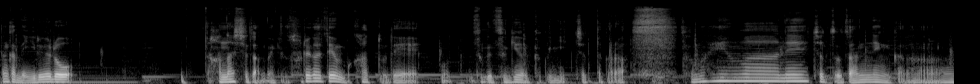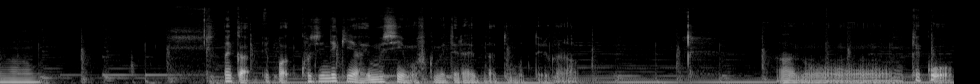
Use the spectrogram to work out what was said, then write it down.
なんかねいろいろ話してたんだけどそれが全部カットでもうすぐ次の曲に行っちゃったからその辺はねちょっと残念かな。なんかやっぱ個人的には MC も含めてライブだと思ってるからあのー、結構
